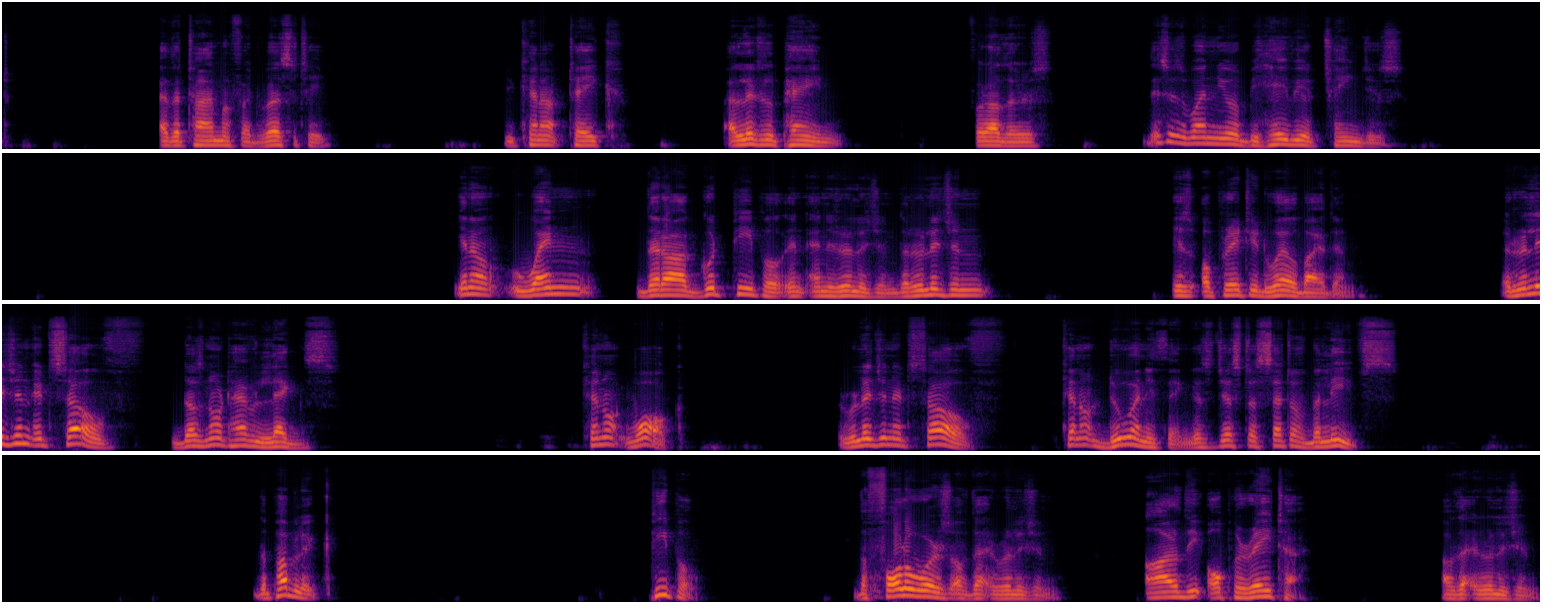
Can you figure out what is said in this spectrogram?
at the time of adversity. You cannot take a little pain for others. This is when your behavior changes. You know, when there are good people in any religion, the religion is operated well by them. Religion itself does not have legs, cannot walk. Religion itself cannot do anything. It's just a set of beliefs. The public, people, the followers of that religion are the operator of that religion.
